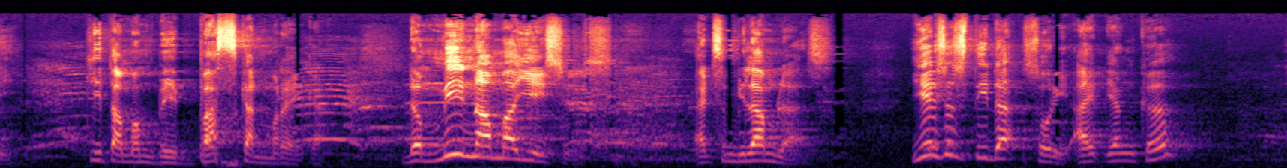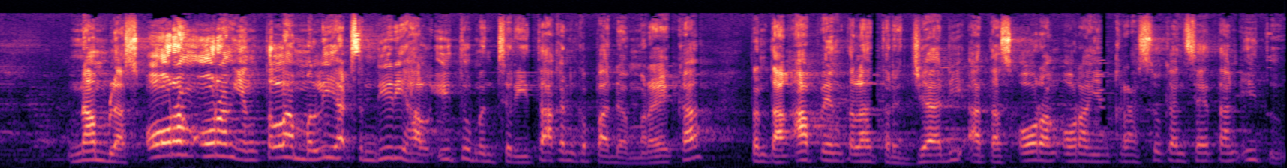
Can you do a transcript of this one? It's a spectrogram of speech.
ini, kita membebaskan mereka. Demi nama Yesus. Ayat 19. Yesus tidak, sorry, ayat yang ke 16. Orang-orang yang telah melihat sendiri hal itu menceritakan kepada mereka tentang apa yang telah terjadi atas orang-orang yang kerasukan setan itu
